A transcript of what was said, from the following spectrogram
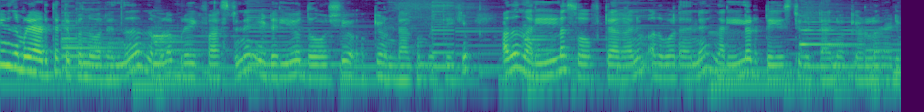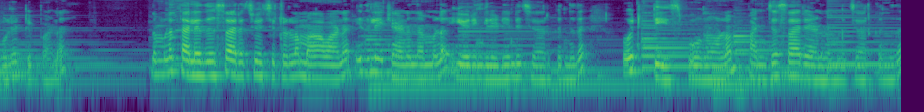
ഇനി നമ്മുടെ അടുത്ത ടിപ്പ് എന്ന് പറയുന്നത് നമ്മൾ ബ്രേക്ക്ഫാസ്റ്റിന് ഇഡലിയോ ദോശയോ ഒക്കെ ഉണ്ടാക്കുമ്പോഴത്തേക്കും അത് നല്ല സോഫ്റ്റ് ആകാനും അതുപോലെ തന്നെ നല്ലൊരു ടേസ്റ്റ് കിട്ടാനും ഒക്കെയുള്ള ഒരു അടിപൊളി ടിപ്പാണ് നമ്മൾ തലേദിവസം അരച്ചു വെച്ചിട്ടുള്ള മാവാണ്. ഇതിലേക്കാണ് നമ്മൾ ഈ ഒരു ഇൻഗ്രീഡിയന്റ് ചേർക്കുന്നത്. ഒരു ടീസ്പൂണോളം പഞ്ചസാരയാണ് നമ്മൾ ചേർക്കുന്നത്.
